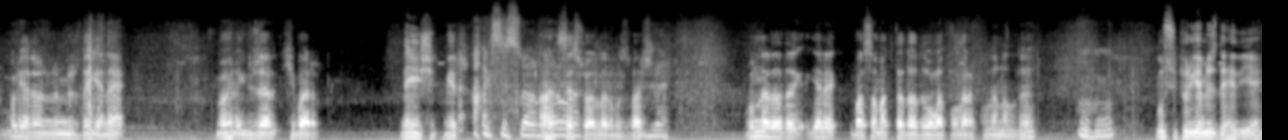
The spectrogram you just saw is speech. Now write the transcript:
Buraya döndüğümüzde gene böyle güzel, kibar, değişik bir Aksesuarlar var. aksesuarlarımız var. Güzel. Bunlarda da gene basamakta da dolap olarak kullanıldı. Hı hı. Bu süpürgemiz de hediye.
